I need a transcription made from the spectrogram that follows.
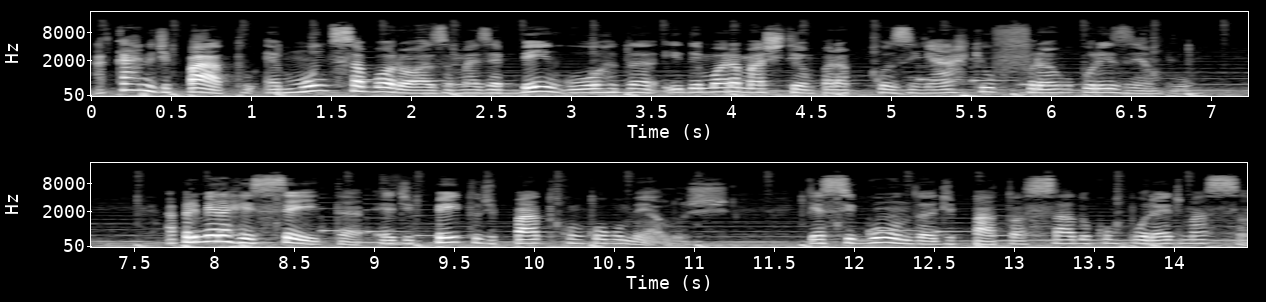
A carne de pato é muito saborosa, mas é bem gorda e demora mais tempo para cozinhar que o frango, por exemplo. A primeira receita é de peito de pato com cogumelos e a segunda de pato assado com puré de maçã.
